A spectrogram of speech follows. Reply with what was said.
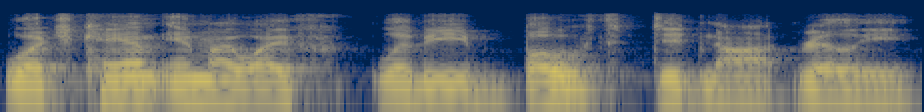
which Cam and my wife Libby both did not really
